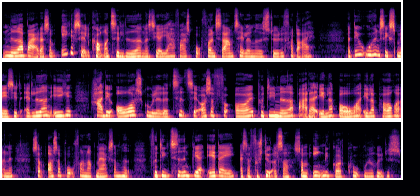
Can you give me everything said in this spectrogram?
medarbejder, som ikke selv kommer til lederen og siger, jeg har faktisk brug for en samtale eller noget støtte fra dig. Og det er jo uhensigtsmæssigt, at lederen ikke har det overskud eller tid til også at få øje på de medarbejdere eller borgere eller pårørende, som også har brug for en opmærksomhed, fordi tiden bliver et af, altså forstyrrelser, som egentlig godt kunne udryddes.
